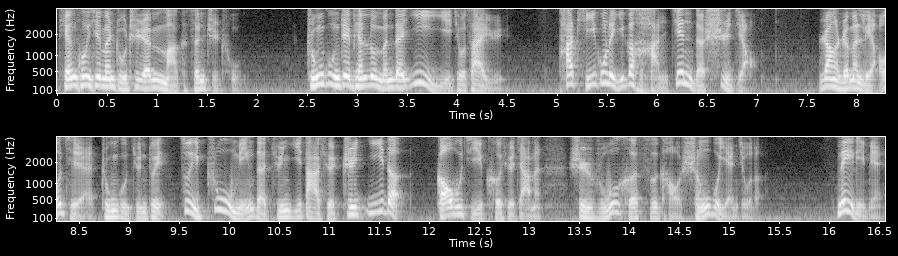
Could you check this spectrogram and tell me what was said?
天空新闻主持人马克森指出，中共这篇论文的意义就在于，他提供了一个罕见的视角，让人们了解中共军队最著名的军医大学之一的高级科学家们是如何思考生物研究的。那里面。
